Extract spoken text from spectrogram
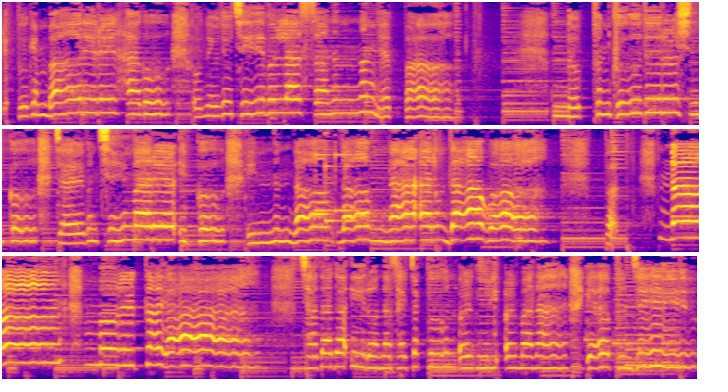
예쁘게 머리를 하고 오늘도 집을 나서는 넌 예뻐 높은 구두를 신고 짧은 치마를 입고 있는 너 너무나 아름다워. But 넌 모를 거야. 자다가 일어나 살짝 부은 얼굴이 얼마나 예쁜지.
